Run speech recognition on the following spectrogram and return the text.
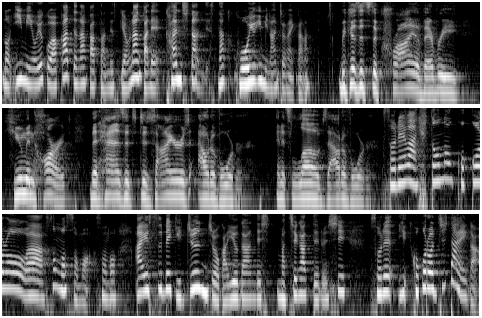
の意味をよく分かってなかったんですけどなんかね感じたんですなんかこういう意味なんじゃないかなって Because it's the cry of every human heart that has its desires out of order and its loves out of order. それは人の心はそもそもその愛すべき順序が歪んでし間違ってるしそれい心自体が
